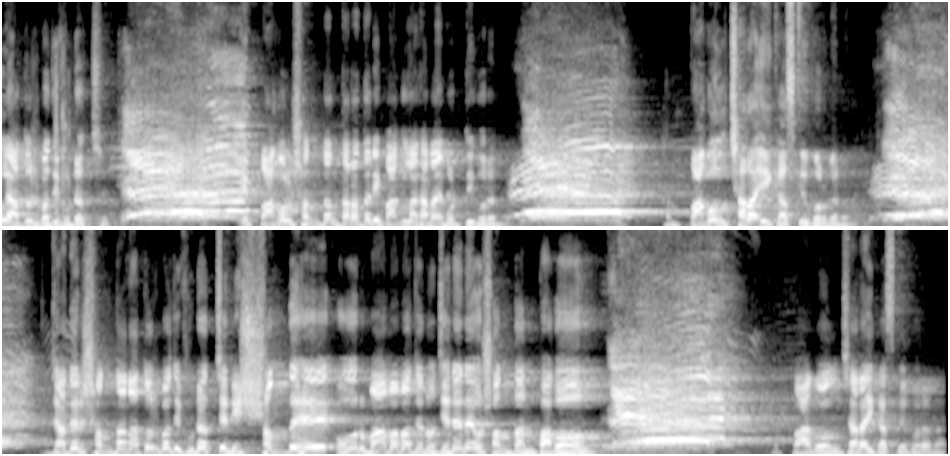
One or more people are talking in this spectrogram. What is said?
বলে আতশবাজি ফুটাচ্ছে। এই পাগল সন্তান তাড়াতাড়ি পাগলাখানায় ভর্তি করেন। কারণ পাগল ছাড়া এই কাজ কেউ করবে না। যাদের সন্তান আতসবাজি ফুটাচ্ছে নিঃসন্দেহে, ওর মা বাবা যেন জেনে নেয় ওর সন্তান পাগল। পাগল ছাড়াই কাজকে করে না।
